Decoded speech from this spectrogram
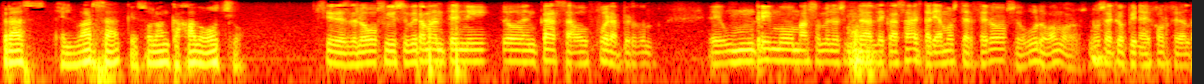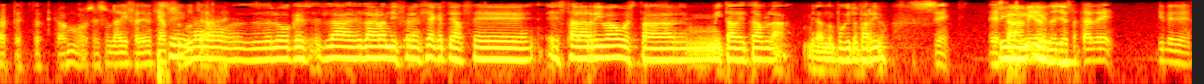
tras el Barça, que solo ha encajado 8. Sí, desde luego, si se hubiera mantenido en casa o fuera, perdón, eh, un ritmo más o menos similar de casa, estaríamos tercero seguro, vamos. No sé qué opináis, Jorge, al respecto. Vamos, es una diferencia absoluta. desde luego que es la, la, gran diferencia que te hace estar arriba o estar en mitad de tabla, mirando un poquito para arriba. Sí, estaba mirando yo esta tarde Dime,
